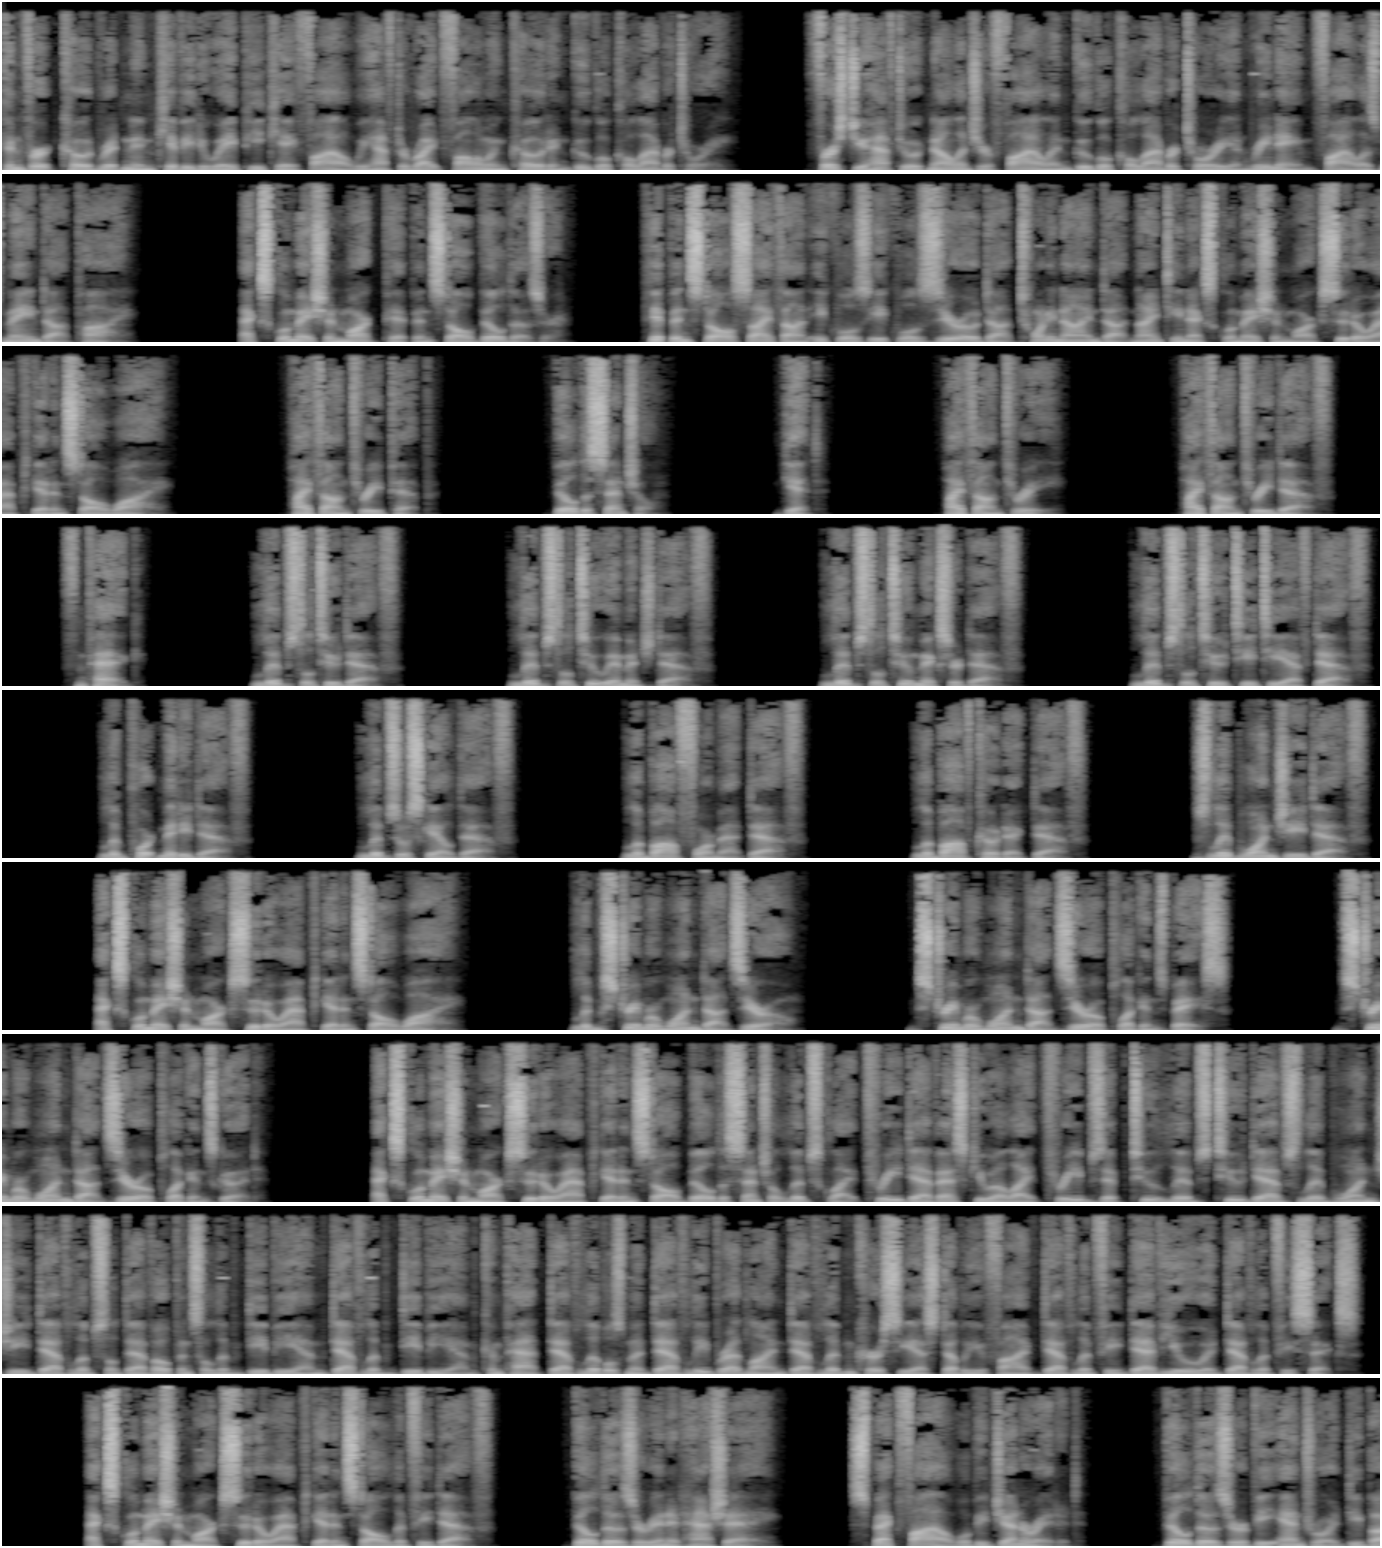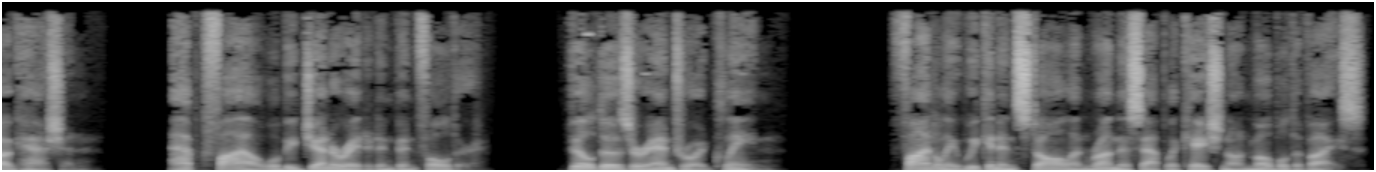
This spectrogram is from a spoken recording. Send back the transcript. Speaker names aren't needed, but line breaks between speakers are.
Convert code written in Kivy to APK file. We have to write following code in Google Colaboratory. First, you have to acknowledge your file in Google Colaboratory and rename file as main.py. Exclamation mark pip install buildozer. Pip install Cython equals equals 0.29.19 exclamation mark sudo apt get install y. Python 3 pip. Build essential. Git. Python 3. Python 3 dev. ffmpeg. Libstal2 dev. libsdl2 image dev. libsdl2 mixer dev. libsdl2 ttf dev. libport midi dev. libswscale dev. libavformat dev. libavcodec dev. zlib1g dev. Exclamation mark sudo apt get install y. libstreamer 1.0. Streamer 1.0 plugins base. Streamer 1.0 plugins good. Exclamation mark sudo apt get install build essential libsqlite 3 dev sqlite 3 zip 2 libs 2 devs lib 1 g dev libssl dev openssl lib dbm dev lib dbm compat dev liblzma dev lib readline dev libncursesw5 dev libffi dev uid dev libffi 6 exclamation mark sudo apt get install libffi dev. Buildozer init hash a. Spec file will be generated. Buildozer v android debug hashin. App file will be generated in bin folder Buildozer Android Clean. Finally, we can install and run this application on mobile device.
